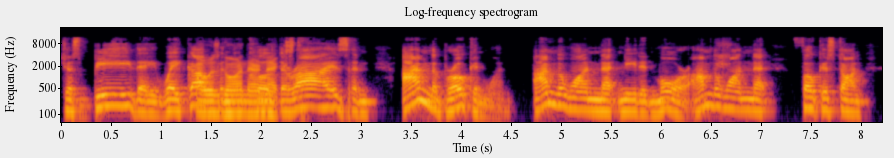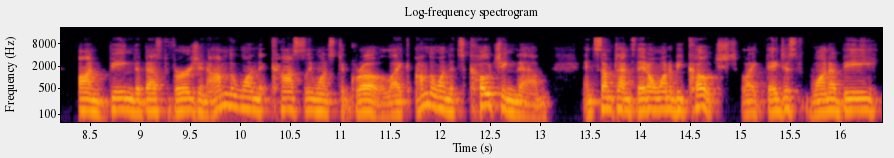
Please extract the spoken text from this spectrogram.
just be. They wake up I was going there close next. their eyes. And I'm the broken one. I'm the one that needed more. I'm the one that focused on on being the best version. I'm the one that constantly wants to grow. Like I'm the one that's coaching them. And sometimes they don't want to be coached. Like they just want to be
